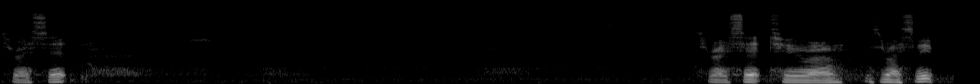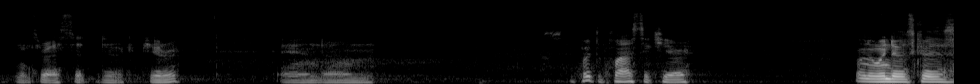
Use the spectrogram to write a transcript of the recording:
That's where I sit. That's where I sit to, uh, this is where I sleep. That's where I sit to the computer. And um, I put the plastic here on the windows because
